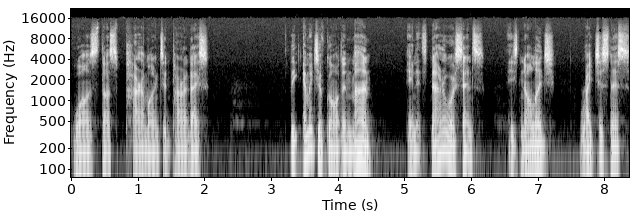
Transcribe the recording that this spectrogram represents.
was thus paramount in paradise. The image of God in man, in its narrower sense, is knowledge, righteousness,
